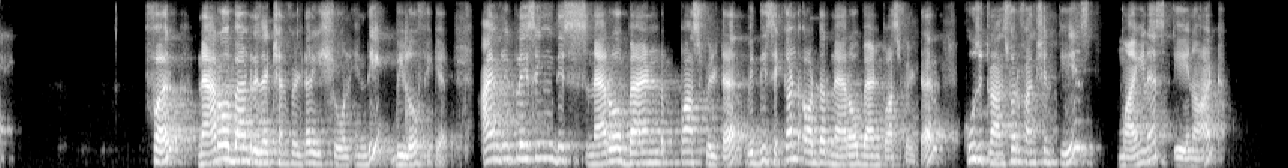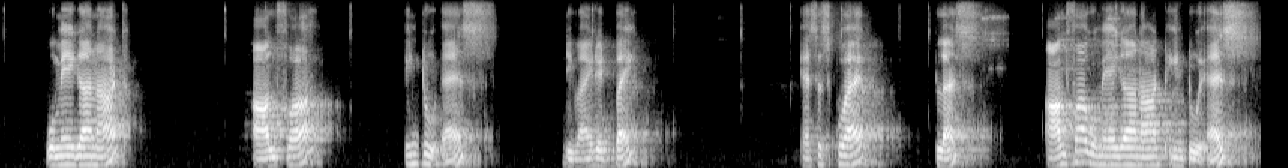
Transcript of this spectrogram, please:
for narrow band rejection filter is shown in the below figure. I am replacing this narrow band pass filter with the second order narrow band pass filter whose transfer function is minus A naught omega naught alpha into S divided by S square plus alpha omega naught into S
